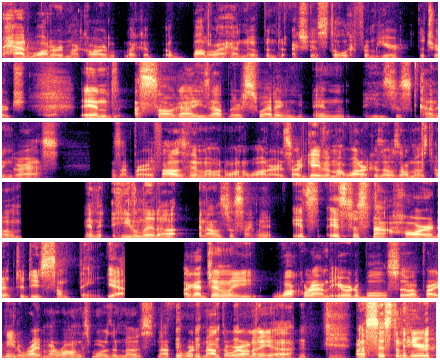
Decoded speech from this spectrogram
had water in my car, like a, a bottle I hadn't opened. Actually, I stole it from here, the church, and I saw a guy. He's out there sweating, and he's just cutting grass. I was like, bro, if I was him, I would want a water. And so I gave him my water because I was almost home, and he lit up, and I was just like, man, it's it's just not hard to do something. Yeah. Like I generally walk around irritable, so I probably need to right my wrongs more than most. Not that we're not that we're on a uh, on a system here,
